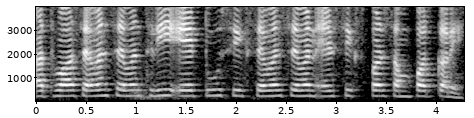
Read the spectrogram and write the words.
अथवा seven seven three eight two six seven seven eight six पर संपर्क करें।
